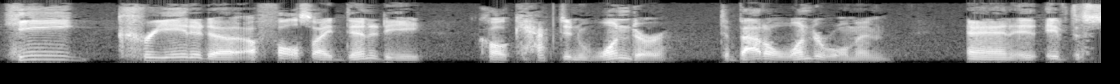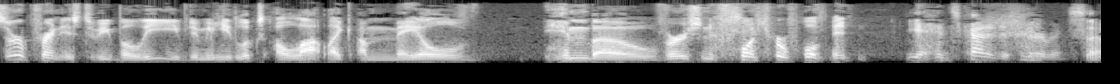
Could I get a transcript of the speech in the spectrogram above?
He created a, a false identity called Captain Wonder to battle Wonder Woman, and if the surprint is to be believed, I mean, he looks a lot like a male himbo version of Wonder Woman. Yeah, it's kind of disturbing. So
